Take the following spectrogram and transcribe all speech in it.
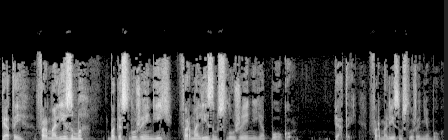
Пятый. Формализм богослужений. Формализм служения Богу. Пятый. Формализм служения Богу.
